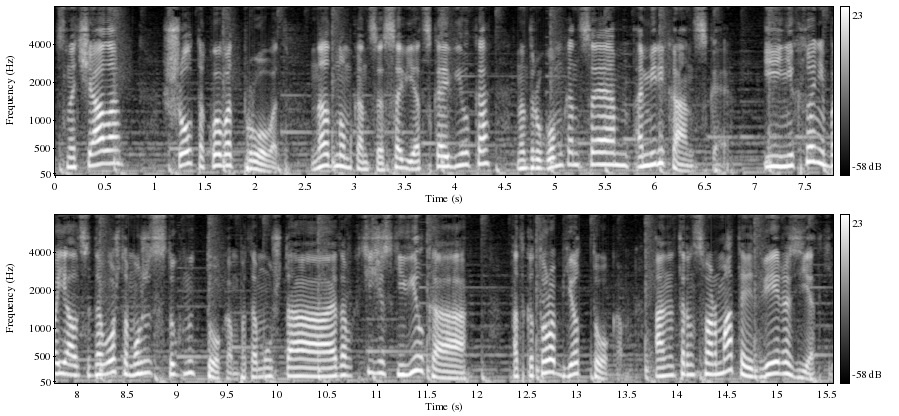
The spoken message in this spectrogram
Сначала шел такой вот провод. На одном конце советская вилка, на другом конце американская. И никто не боялся того, что может стукнуть током, потому что это фактически вилка, от которой бьет током. А на трансформаторе две розетки.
